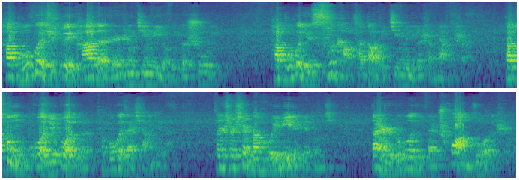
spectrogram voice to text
他不会去对他的人生经历有一个梳理，他不会去思考他到底经历了什么样的事儿。他痛苦过去过去了，他不会再想起来，但是甚至他回避这些东西。但是如果你在创作的时候，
